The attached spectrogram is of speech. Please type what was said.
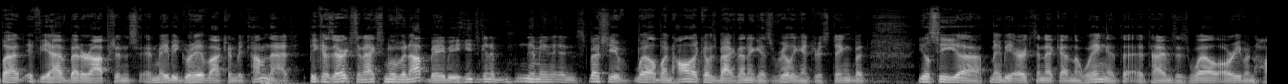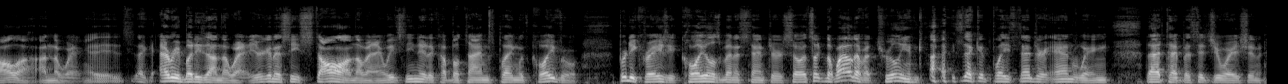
but if you have better options, and maybe Graovac can become that, because Eriksson Ek's moving up, baby. He's gonna. I mean, especially if well, when Haula comes back, then it gets really interesting. But you'll see uh, maybe Eriksson Ek on the wing at, the, at, times as well, or even Haula on the wing. It's like everybody's on the way. You're going to see Staal on the wing. We've seen it a couple times playing with Koivu. Pretty crazy. Coyle's been a center, so it's like the Wild have a trillion guys that could play center and wing, that type of situation.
